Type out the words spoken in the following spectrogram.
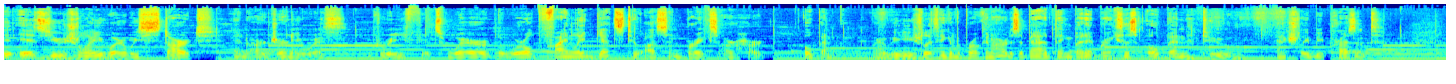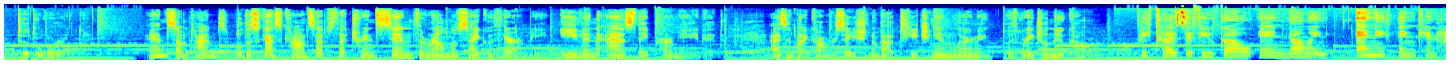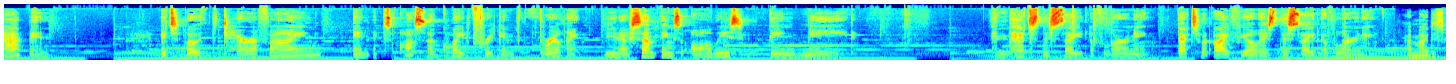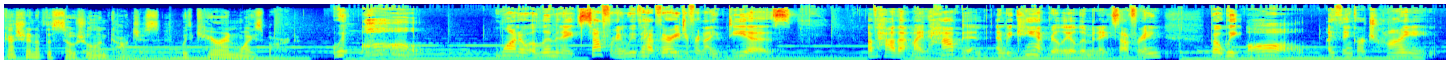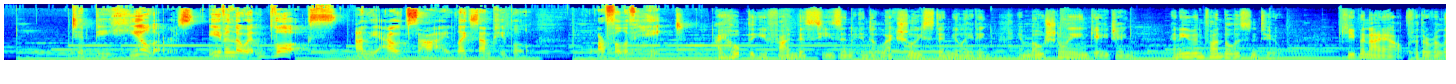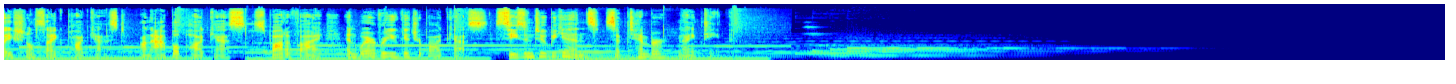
It is usually where we start in our journey with grief. It's where the world finally gets to us and breaks our heart open. Right? We usually think of a broken heart as a bad thing, but it breaks us open to actually be present to the world. And sometimes we'll discuss concepts that transcend the realm of psychotherapy, even as they permeate it as in my conversation about teaching and learning with Rachel Newcomb. Because if you go in knowing anything can happen, it's both terrifying and it's also quite freaking thrilling. You know, something's always being made. And that's the site of learning. That's what I feel is the site of learning. And my discussion of the social unconscious with Karen Weisbard. We all want to eliminate suffering. We have very different ideas of how that might happen. And we can't really eliminate suffering, but we all, I think, are trying to be healers, even though it looks on the outside like some people are full of hate. I hope that you find this season intellectually stimulating, emotionally engaging, and even fun to listen to. Keep an eye out for the Relational Psych podcast on Apple Podcasts, Spotify, and wherever you get your podcasts. Season 2 begins September 19th.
